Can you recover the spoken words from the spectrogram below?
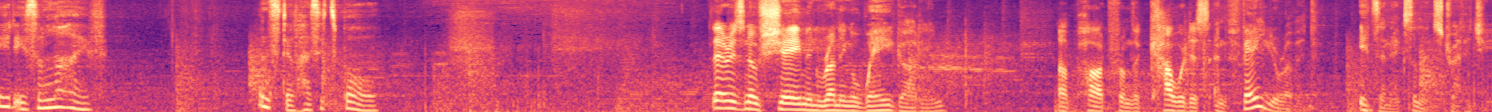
It is alive. And still has its ball. There is no shame in running away, Guardian. Apart from the cowardice and failure of it, it's an excellent strategy.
